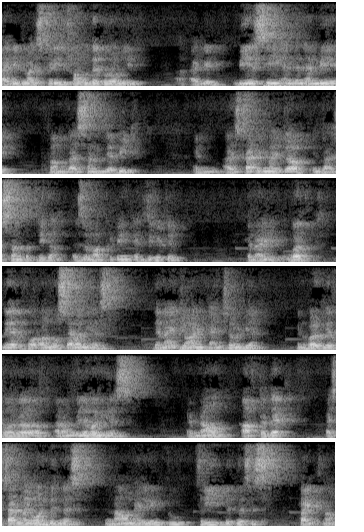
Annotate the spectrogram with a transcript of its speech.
I did my studies from Udaipur only I did BSc and then MBA from Rajasthan Vidyapeeth. And I started my job in Rajasthan Patrika as a marketing executive. And I worked there for almost seven years. Then I joined Times of India and worked there for uh, around 11 years. And now, after that, I started my own business. Now I'm handling two, three businesses right now.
